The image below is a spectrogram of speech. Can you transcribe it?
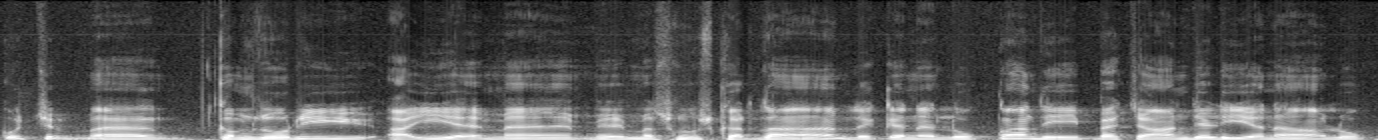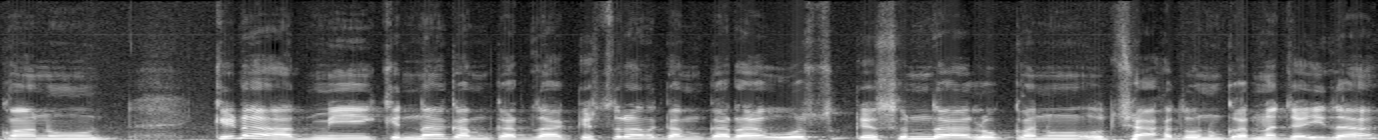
ਕੁਝ ਕਮਜ਼ੋਰੀ ਆਈ ਹੈ। ਮੈਂ ਮਹਿਸੂਸ ਕਰਦਾ ਹਾਂ, ਲੇਕਿਨ ਲੋਕਾਂ ਦੀ ਪਹਿਚਾਨ ਜਿਹੜੀ ਹੈ ਨਾ ਲੋਕਾਂ ਨੂੰ ਕਿਹੜਾ ਆਦਮੀ ਕਿੰਨਾ ਕੰਮ ਕਰਦਾ ਕਿਸ ਤਰ੍ਹਾਂ ਦਾ ਕੰਮ ਕਰਦਾ ਉਸ ਕਿਸਮ ਦਾ ਲੋਕਾਂ ਨੂੰ ਉਤਸ਼ਾਹਿਤ ਉਹਨੂੰ ਕਰਨਾ ਚਾਹੀਦਾ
